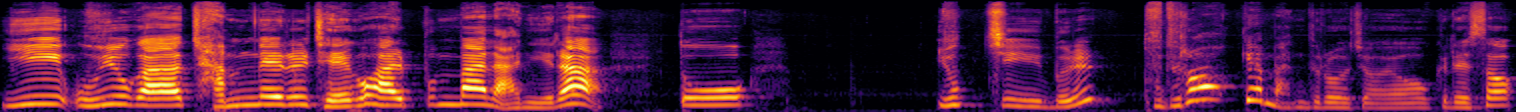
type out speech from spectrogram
이 우유가 잡내를 제거할 뿐만 아니라 또 육즙을 부드럽게 만들어줘요. 그래서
